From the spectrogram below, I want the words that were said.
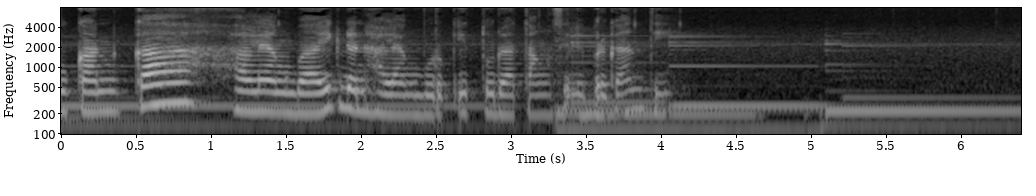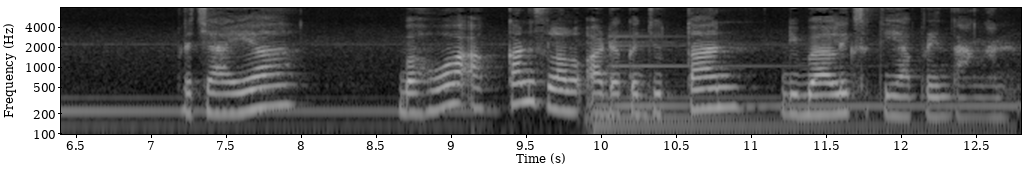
Bukankah hal yang baik dan hal yang buruk itu datang silih berganti? Percaya bahwa akan selalu ada kejutan di balik setiap rintangan.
